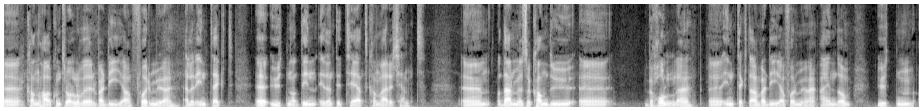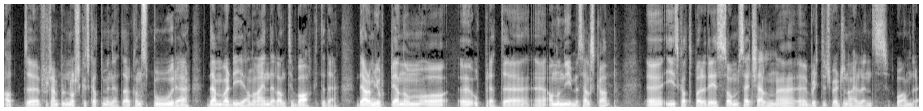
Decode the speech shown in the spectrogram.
uh, kan ha kontroll over verdier, formue eller inntekt, uten at din identitet kan være kjent. Um, og dermed så kan du eh, beholde eh, inntekter, verdier, formue, eiendom, uten at uh, f.eks. norske skattemyndigheter kan spore de verdiene og eiendelene tilbake til det. Det har de gjort gjennom å uh, opprette uh, anonyme selskap uh, i skatteparadis som Seychellene, eh, British Virgin Islands og andre.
